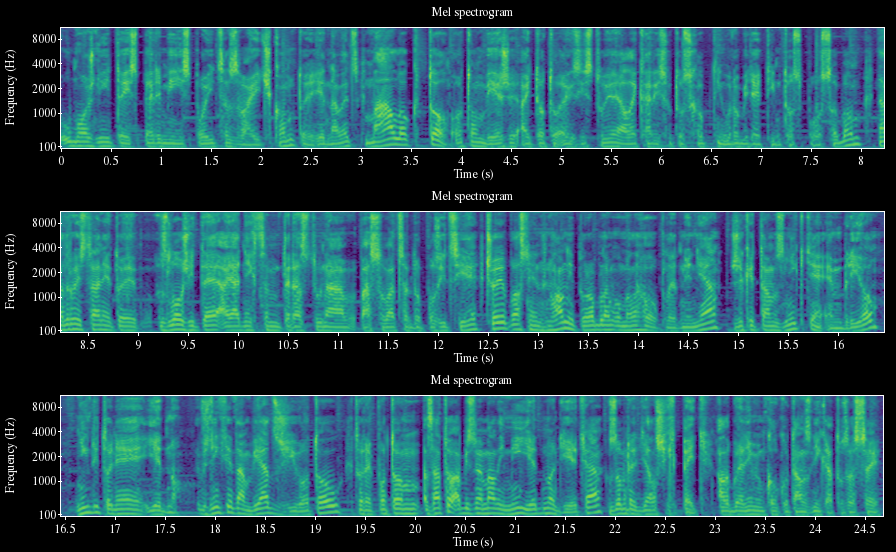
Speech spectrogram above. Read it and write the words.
umožní tej spermii spojiť sa s vajíčkom, to je jedna vec. Málo kto o tom vie, že aj toto existuje a lekári sú to schopní urobiť aj týmto spôsobom. Na druhej strane to je zložité a ja nechcem teraz tu napasovať sa do pozície, čo je vlastne hlavný problém umelého oplodnenia, že keď tam vznikne embryo, nikdy to nie je jedno. Vznikne tam viac životov, ktoré potom za to, aby sme mali my jedno dieťa, zomrie ďalších 5. Alebo ja neviem, koľko tam vzniká to zase.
